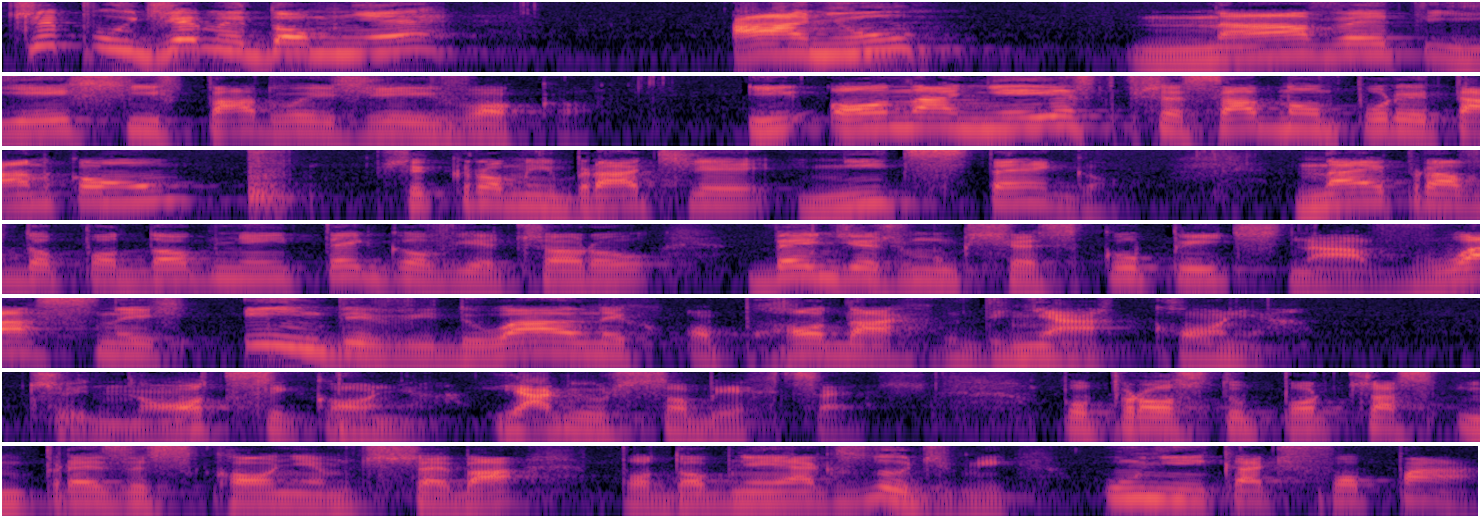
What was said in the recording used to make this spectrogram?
czy pójdziemy do mnie, Aniu, nawet jeśli wpadłeś jej w oko. I ona nie jest przesadną purytanką, pff, przykro mi bracie, nic z tego. Najprawdopodobniej tego wieczoru będziesz mógł się skupić na własnych, indywidualnych obchodach Dnia Konia. Czy nocy konia, jak już sobie chcesz. Po prostu podczas imprezy z koniem trzeba, podobnie jak z ludźmi, unikać faux pas.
